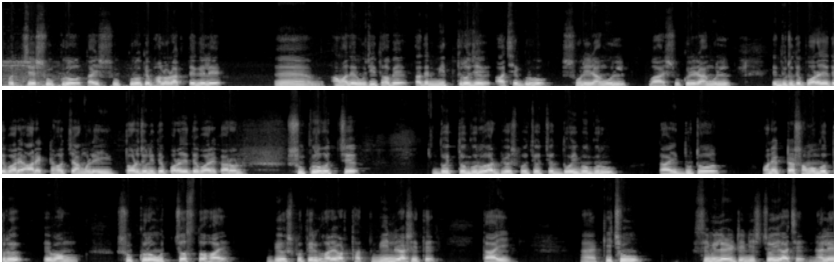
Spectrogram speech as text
হচ্ছে শুক্র, তাই শুক্রকে ভালো রাখতে গেলে আমাদের উচিত হবে তাদের মিত্র যে আছে গ্রহ, শনির আঙুল বা শুক্রের আঙুল, এই দুটোতে পরা যেতে পারে। আরেকটা হচ্ছে আঙুল, এই তর্জনীতে পরা যেতে পারে, কারণ শুক্র হচ্ছে দৈত্যগুরু আর বৃহস্পতি হচ্ছে দৈবগুরু, তাই দুটো অনেকটা সমগোত্র এবং শুক্র উচ্চস্থ হয় বৃহস্পতির ঘরে, অর্থাৎ মীন রাশিতে। তাই কিছু সিমিলারিটি নিশ্চয়ই আছে। নাহলে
